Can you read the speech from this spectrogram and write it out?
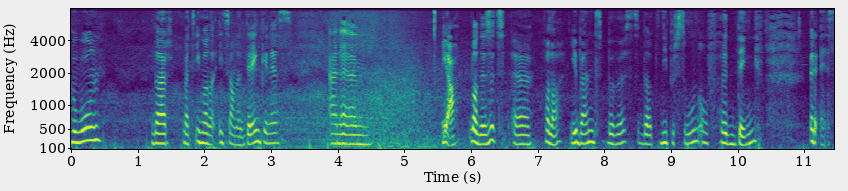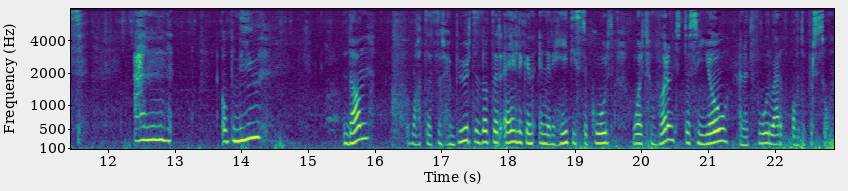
gewoon daar met iemand iets aan het drinken is. En um, ja, dat is het. Uh, voilà, je bent bewust dat die persoon of het ding er is. En opnieuw, dan wat er gebeurt, is dat er eigenlijk een energetische koord wordt gevormd tussen jou en het voorwerp of de persoon.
